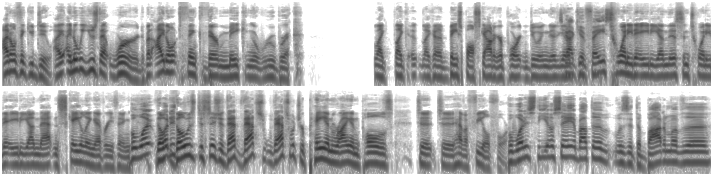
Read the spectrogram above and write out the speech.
I don't think you do. I, I know we use that word, but I don't think they're making a rubric like like uh, like a baseball scouting report and doing the you know, got good face twenty to eighty on this and twenty to eighty on that and scaling everything. But what, those, what did, those decisions that that's that's what you're paying Ryan Poles to to have a feel for. But what does Theo say about the was it the bottom of the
